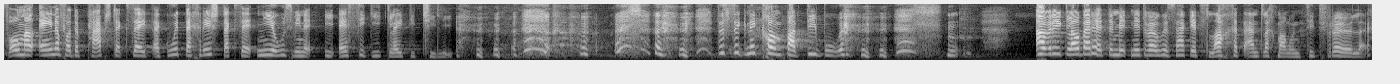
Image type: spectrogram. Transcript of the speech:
Vor mal einer von den Päpsten hat gesagt, ein guter Christ der sieht nie aus wie eine in Essig eingelegte Chili. das ist nicht kompatibel. Aber ich glaube, er hätte damit nicht sagen, jetzt lacht endlich mal und seid fröhlich.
